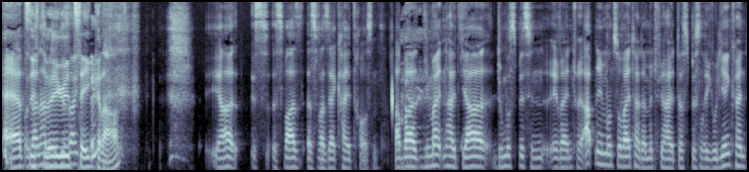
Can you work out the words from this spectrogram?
Er hat Und sich dann haben nur die irgendwie gesagt- 10 Grad. Ja, es, es, war, es war sehr kalt draußen. Aber die meinten halt, ja, du musst ein bisschen eventuell abnehmen und so weiter, damit wir halt das ein bisschen regulieren können.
